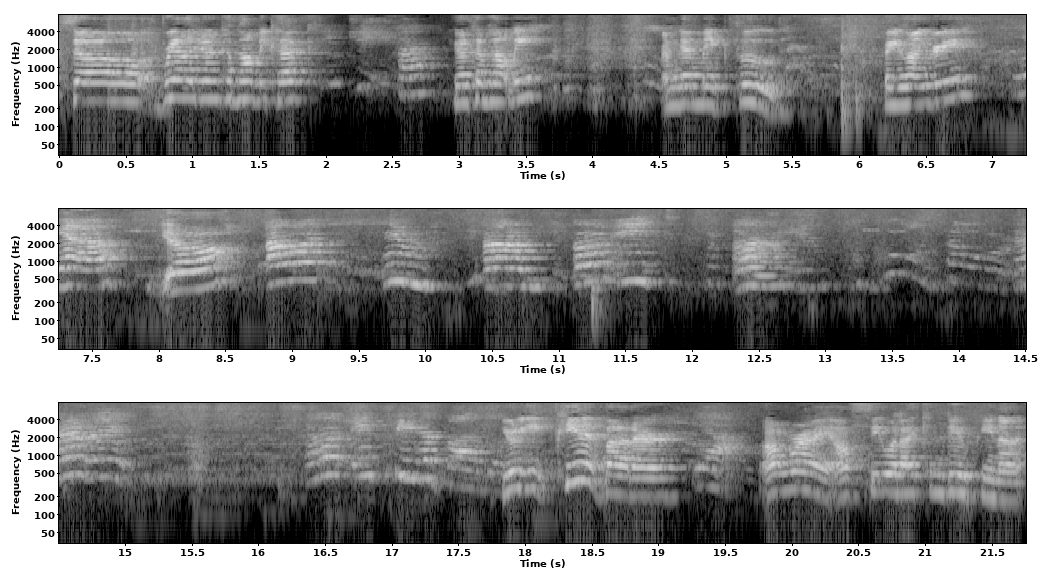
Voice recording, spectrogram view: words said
So, Brielle, you wanna come help me cook? You wanna come help me? I'm gonna make food. Are you hungry? Yeah. Yeah? Uh, um, um, I'll eat, um, peanut butter. You wanna eat peanut butter? Yeah. All right, I'll see what I can do, Peanut.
